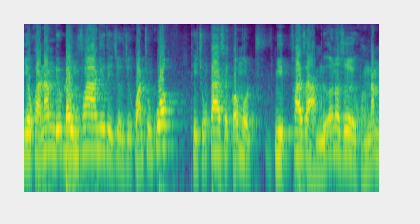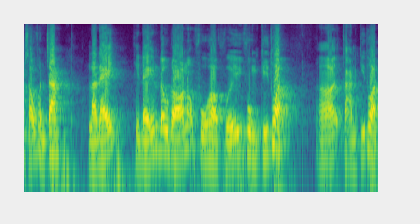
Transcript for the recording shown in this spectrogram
nhiều khả năng nếu đồng pha như thị trường chứng khoán Trung Quốc thì chúng ta sẽ có một nhịp pha giảm nữa nó rơi khoảng 5-6% là đấy thì đấy đâu đó nó phù hợp với vùng kỹ thuật. Đấy, cản kỹ thuật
